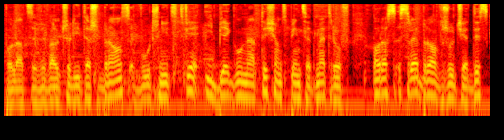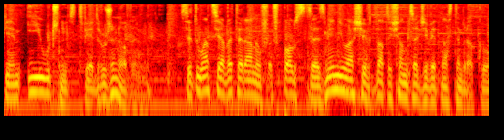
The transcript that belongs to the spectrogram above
Polacy wywalczyli też brąz w łucznictwie i biegu na 1500 metrów oraz srebro w rzucie dyskiem i łucznictwie drużynowym. Sytuacja weteranów w Polsce zmieniła się w 2019 roku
